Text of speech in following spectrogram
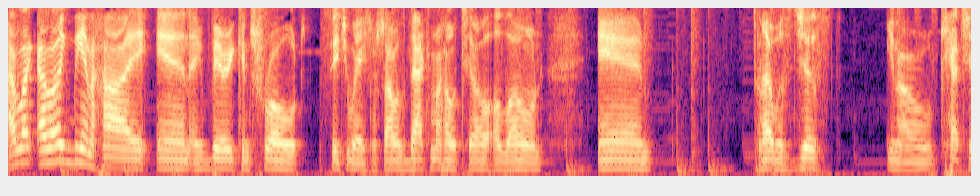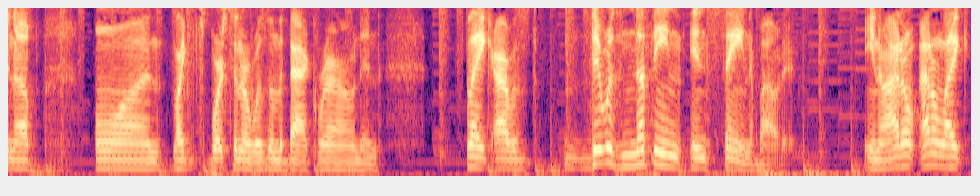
I like I like being high in a very controlled situation. So I was back in my hotel alone, and I was just you know catching up on like SportsCenter was in the background, and like I was there was nothing insane about it. You know I don't I don't like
